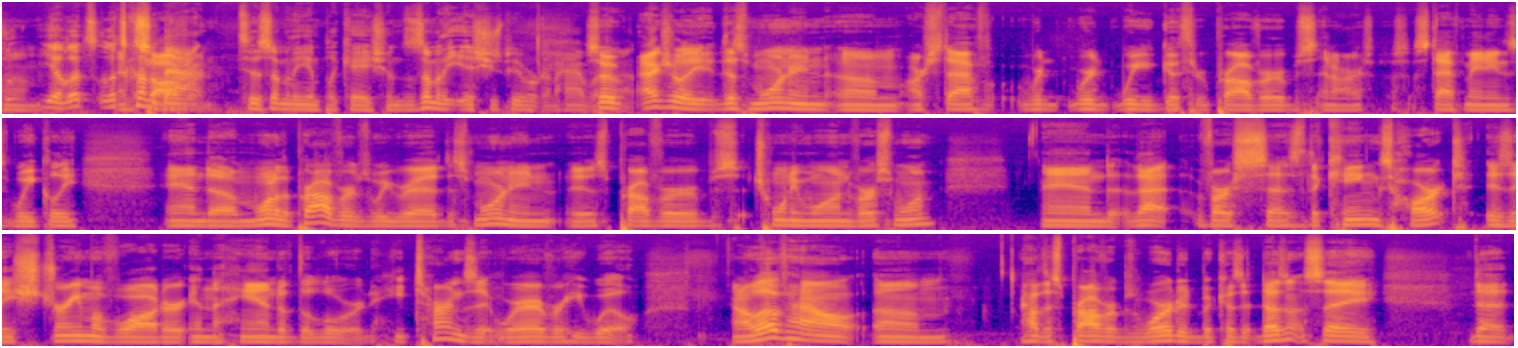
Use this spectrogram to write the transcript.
Um, yeah, let's let's come sovereign. back to some of the implications and some of the issues people are going to have. So with that. actually, this morning, um, our staff we're, we're, we go through proverbs in our staff meetings weekly, and um, one of the proverbs we read this morning is Proverbs twenty one verse one, and that verse says, "The king's heart is a stream of water in the hand of the Lord. He turns it wherever he will." And I love how um, how this proverb's worded because it doesn't say that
